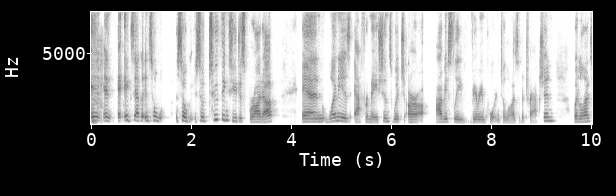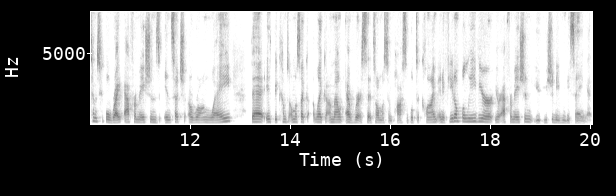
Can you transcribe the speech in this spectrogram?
and, and exactly and so so so two things you just brought up and one is affirmations which are obviously very important to laws of attraction but a lot of times people write affirmations in such a wrong way that it becomes almost like like a Mount Everest that's almost impossible to climb. And if you don't believe your your affirmation, you, you shouldn't even be saying it.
